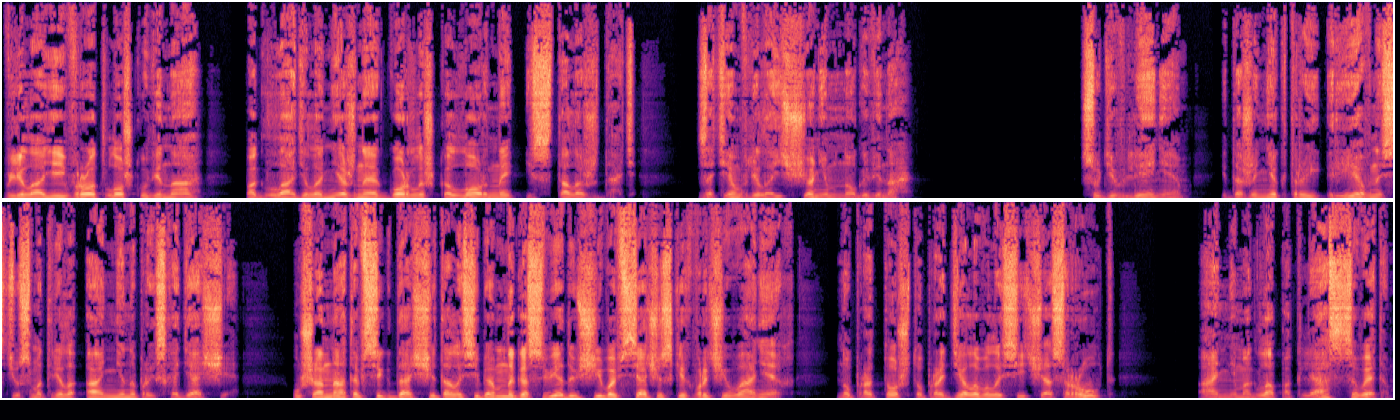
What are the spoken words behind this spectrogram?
влила ей в рот ложку вина, погладила нежное горлышко Лорны и стала ждать. Затем влила еще немного вина. С удивлением и даже некоторой ревностью смотрела Анне на происходящее. Уж она-то всегда считала себя многосведущей во всяческих врачеваниях, но про то, что проделывала сейчас Рут, Анне могла поклясться в этом,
